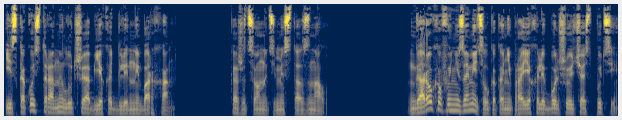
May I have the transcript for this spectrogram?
и с какой стороны лучше объехать длинный бархан. Кажется, он эти места знал. Горохов и не заметил, как они проехали большую часть пути.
